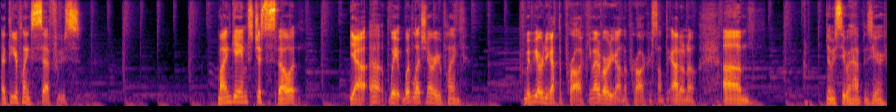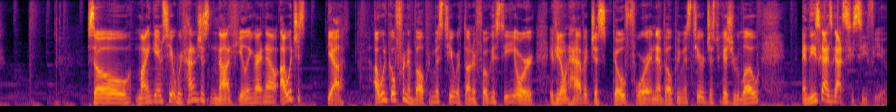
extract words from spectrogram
I think you're playing Sephuz. Mind games, just to spell it. Yeah. Uh, wait, what legendary are you playing? Maybe you already got the proc. You might have already gotten the proc or something. I don't know. Um, let me see what happens here. So mind games here. We're kind of just not healing right now. I would just yeah. I would go for an enveloping mist here with Thunder Focus Tea, or if you don't have it, just go for an enveloping mist here just because you're low. And these guys got CC for you.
